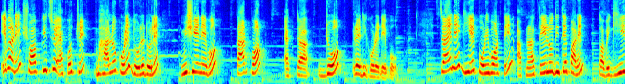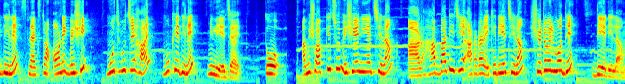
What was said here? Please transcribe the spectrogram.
এবারে সব কিছু একত্রে ভালো করে ডলে ডলে মিশিয়ে নেব। তারপর একটা ডো রেডি করে নেব। চাইলে ঘিয়ের পরিবর্তে আপনারা তেলও দিতে পারেন, তবে ঘি দিলে স্ন্যাক্সটা অনেক বেশি মুচমুচে হয়, মুখে দিলে মিলিয়ে যায়। তো আমি সব কিছু মিশিয়ে নিয়েছিলাম আর হাফ বাটি যে আটাটা রেখে দিয়েছিলাম সেটাও এর মধ্যে দিয়ে দিলাম।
